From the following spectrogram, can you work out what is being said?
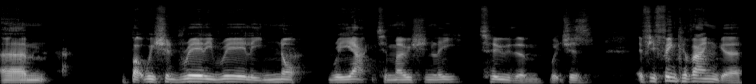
Um, but we should really, really not react emotionally to them. Which is, if you think of anger,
